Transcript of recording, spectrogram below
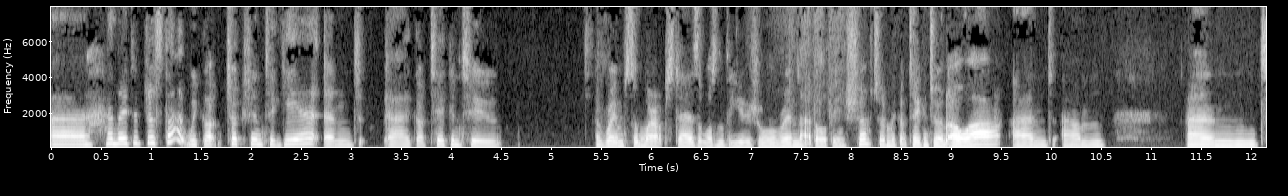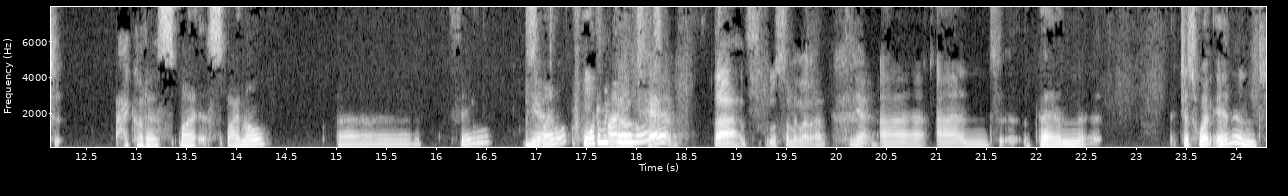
uh, and they did just that. We got tucked into gear and, uh, got taken to a room somewhere upstairs. It wasn't the usual room that had all been shut and we got taken to an OR and, um, and I got a spi- spinal uh, thing Yeah. spinal. What do we Spinal call tap. That's was something like that. Yeah. Uh, and then just went in, and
